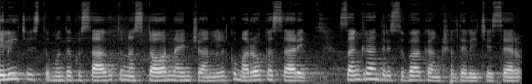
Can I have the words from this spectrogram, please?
తెలియజేస్తూ ముందుకు సాగుతున్న స్టార్ నైన్ ఛానల్కు మరొకసారి సంక్రాంతి శుభాకాంక్షలు తెలియజేశారు.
